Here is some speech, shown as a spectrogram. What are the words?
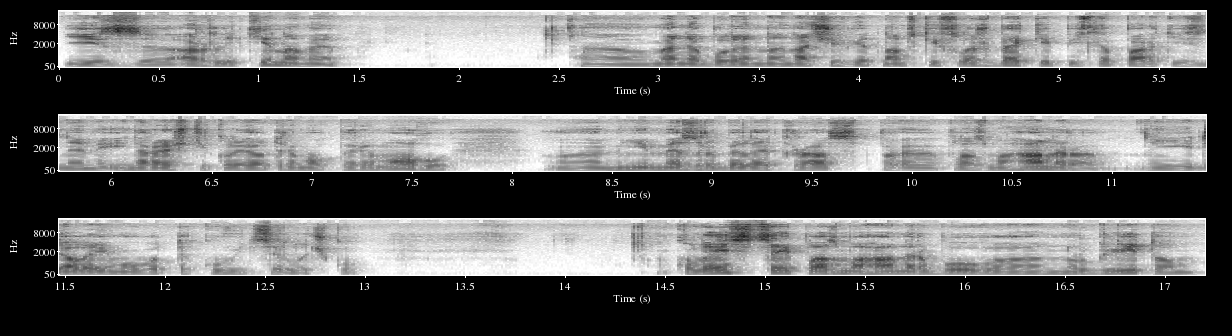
із Арлікінами. Е, В мене були на- наче в'єтнамські флешбеки після партії з ними. І нарешті, коли я отримав перемогу, е, мені ми зробили якраз плазмаганера і дали йому от таку відсилочку. Колись цей плазмаганер був е, нурглітом,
